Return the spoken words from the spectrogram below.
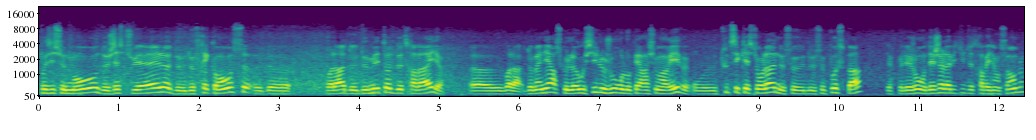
positionnement, de gestuelle, de, fréquence, de, voilà, de méthode de travail euh, voilà, de manière à ce que là aussi, le jour où l'opération arrive, toutes ces questions-là ne se, posent pas. C'est-à-dire que les gens ont déjà l'habitude de travailler ensemble,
